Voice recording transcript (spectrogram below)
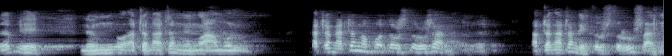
Tapi kadang-kadang yang ngelamun. Kadang-kadang apa terus-terusan. Kadang-kadang nggih terus-terusan.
